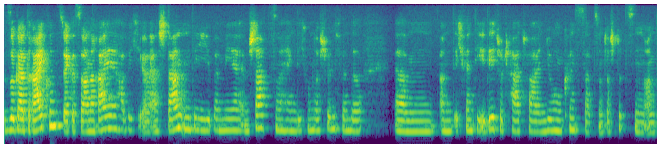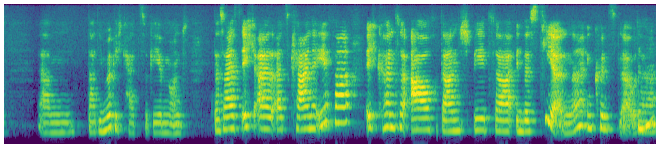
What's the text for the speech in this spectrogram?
sogar drei Kunstwerke, so eine Reihe habe ich äh, erstanden, die bei mir im Schlafzimmer hängen, die ich wunderschön finde. Ähm, und ich finde die Idee total toll, einen jungen Künstler zu unterstützen und ähm, da die Möglichkeit zu geben. Und das heißt, ich als kleine Eva, ich könnte auch dann später investieren ne, in Künstler oder. Mhm.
